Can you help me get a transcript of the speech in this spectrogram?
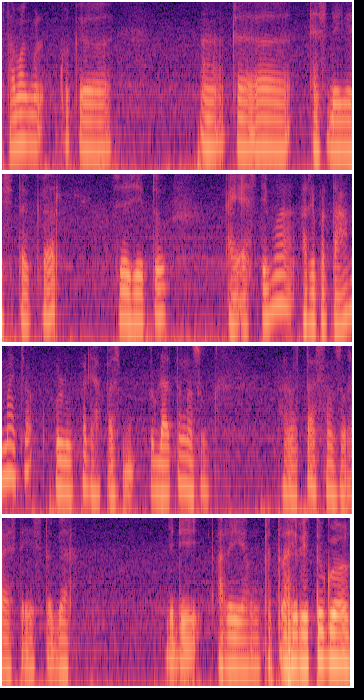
pertama gue, gue ke uh, ke SD-nya si Tegar. Dari situ eh SD mah hari pertama cok. Gue lupa dah pas datang langsung taruh tas langsung ke SD si Tegar jadi hari yang terakhir itu gue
